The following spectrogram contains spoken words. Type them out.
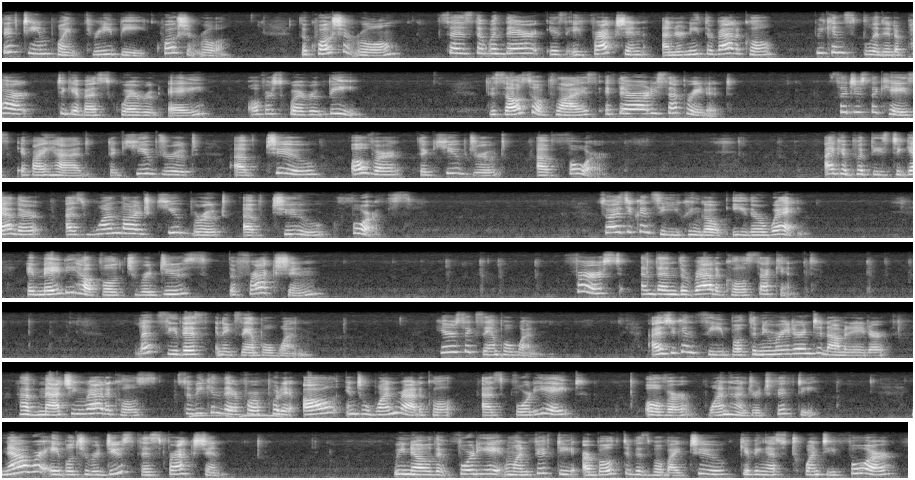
15.3b Quotient Rule. The quotient rule says that when there is a fraction underneath the radical, we can split it apart to give us square root a over square root b. This also applies if they're already separated. Such is the case if I had the cubed root of 2 over the cubed root of 4. I could put these together as one large cube root of 2 fourths. So as you can see, you can go either way. It may be helpful to reduce the fraction first and then the radical second. Let's see this in example 1. Here's example 1. As you can see, both the numerator and denominator have matching radicals, so we can therefore put it all into one radical as 48 over 150. Now we're able to reduce this fraction. We know that 48 and 150 are both divisible by 2, giving us 24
